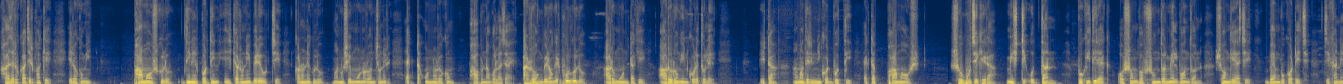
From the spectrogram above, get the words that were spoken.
হাজারো কাজের ফাঁকে এরকমই ফার্ম হাউসগুলো দিনের পর দিন এই কারণেই বেড়ে উঠছে, কারণ এগুলো মানুষের মনোরঞ্জনের একটা অন্যরকম ভাবনা বলা যায়। আর রং বেরঙের ফুলগুলো আরও মনটাকে আরও রঙিন করে তোলে। এটা আমাদের নিকটবর্তী একটা ফার্ম হাউস সবুজে ঘেরা মিষ্টি উদ্যান। প্রকৃতির এক অসম্ভব সুন্দর মেলবন্ধন সঙ্গে আছে ব্যাম্বু কটেজ, যেখানে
